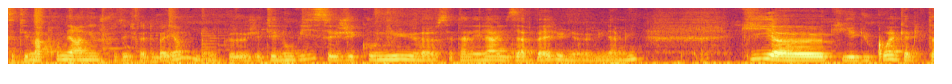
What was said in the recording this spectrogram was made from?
C'était ma première année où je faisais les fêtes de Bayonne, donc euh, j'étais novice et j'ai connu euh, cette année-là Isabelle, une, amie, qui, euh, qui est du coin, qui habite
